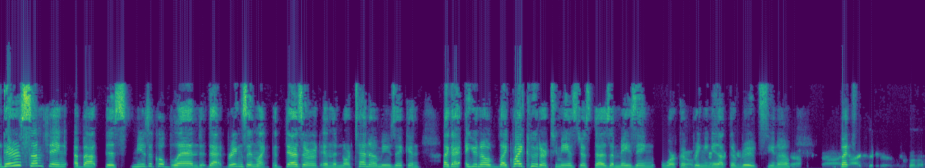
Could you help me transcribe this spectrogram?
there is something about this musical blend that brings in like the desert and the Norteño music. And like, I, you know, like Ry Cooder to me is just does amazing work of oh, bringing God. up the roots, you know, oh, but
